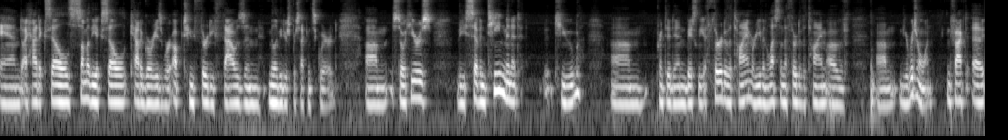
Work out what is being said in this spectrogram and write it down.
And I had accels, some of the accel categories were up to 30,000 millimeters per second squared. Um, so here's the 17 minute cube um, printed in basically a third of the time or even less than a third of the time of um, the original one. In fact, uh,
